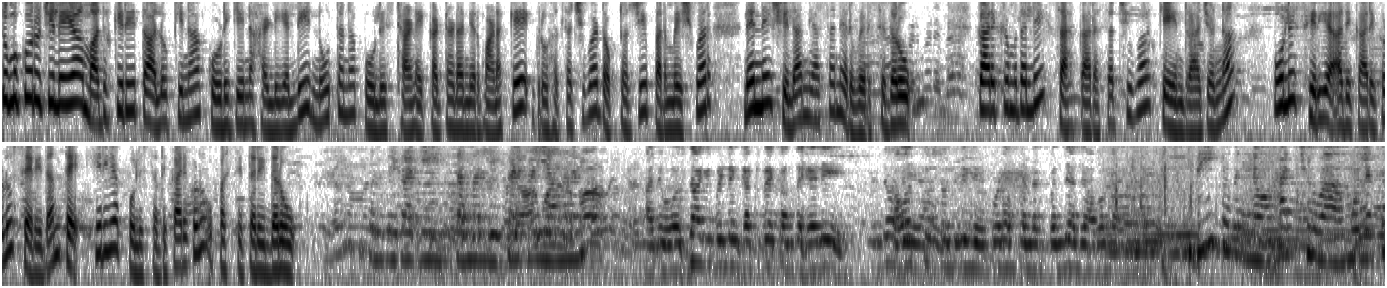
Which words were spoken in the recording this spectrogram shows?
ತುಮಕೂರು ಜಿಲ್ಲೆಯ ಮಧುಗಿರಿ ತಾಲೂಕಿನ ಕೋಡಿಗೇನಹಳ್ಳಿಯಲ್ಲಿ ನೂತನ ಪೊಲೀಸ್ ಠಾಣೆ ಕಟ್ಟಡ ನಿರ್ಮಾಣಕ್ಕೆ ಗೃಹ ಸಚಿವ ಡಾ ಜಿ ಪರಮೇಶ್ವರ್ ನಿನ್ನೆ ಶಿಲಾನ್ಯಾಸ ನೆರವೇರಿಸಿದರು. ಕಾರ್ಯಕ್ರಮದಲ್ಲಿ ಸಹಕಾರ ಸಚಿವ ಕೆಎನ್ ರಾಜಣ್ಣ ಪೊಲೀಸ್ ಹಿರಿಯ ಅಧಿಕಾರಿಗಳು ಸೇರಿದಂತೆ ಹಿರಿಯ ಪೊಲೀಸ್ ಅಧಿಕಾರಿಗಳು ಉಪಸ್ಥಿತರಿದ್ದರು. ಅದು ಹೊಸದಾಗಿ ಬಿಲ್ಡಿಂಗ್ ಕಟ್ಟಬೇಕಂತ ಹೇಳಿ ಅವತ್ತು ಬಂದೆ ಅದು ಹಚ್ಚುವ ಮೂಲಕ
